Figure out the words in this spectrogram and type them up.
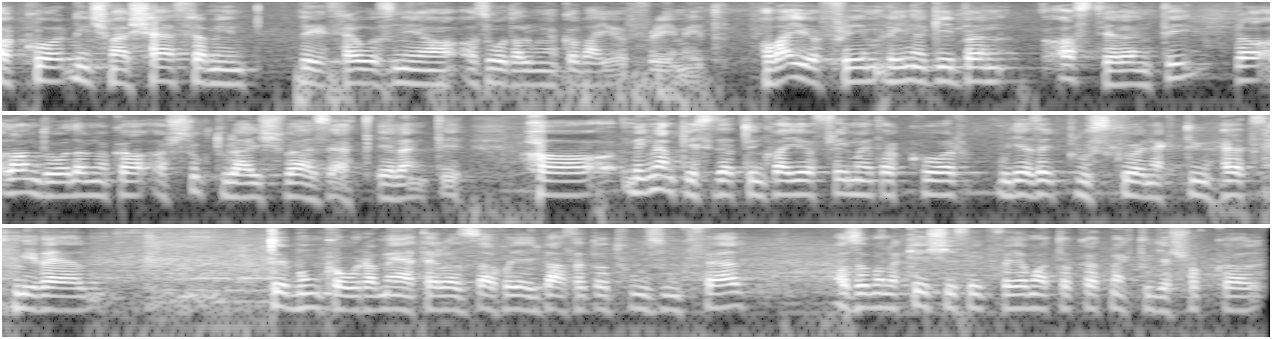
akkor nincs más hátra, mint létrehozni az oldalunknak a wireframe-ét. A wireframe lényegében azt jelenti, a landó oldalnak a, strukturális vázát jelenti. Ha még nem készítettünk wireframe-et, akkor ugye ez egy plusz körnek tűnhet, mivel több munkaóra mehet el azzal, hogy egy vázlatot húzunk fel, azonban a későbbi folyamatokat meg tudja sokkal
